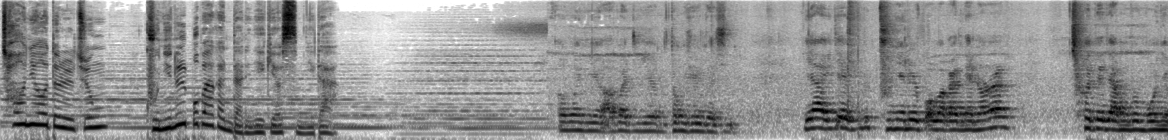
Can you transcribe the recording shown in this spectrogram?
처녀들 중 군인을 뽑아간다는 얘기였습니다. 어머니, 아버지, 형, 동생들이 야 이제 우리 군인을 뽑아간대 너는 초대장으로 뭐냐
